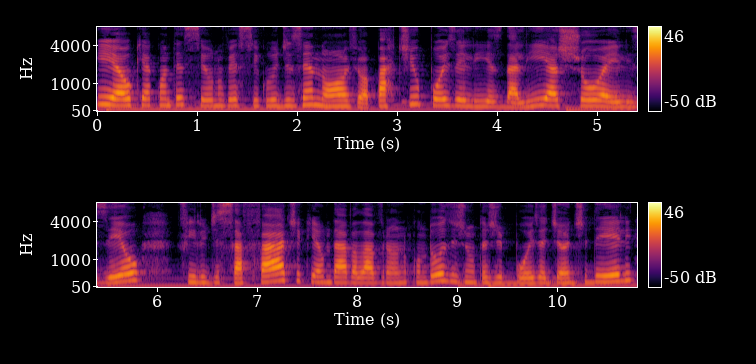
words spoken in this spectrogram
E é o que aconteceu no versículo 19. Ó. Partiu, pois, Elias dali e achou a Eliseu, filho de Safate, que andava lavrando com doze juntas de bois adiante dele,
